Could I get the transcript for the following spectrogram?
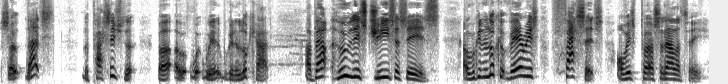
So that's the passage that uh, we're, we're going to look at about who this Jesus is and we're going to look at various facets of his personality.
